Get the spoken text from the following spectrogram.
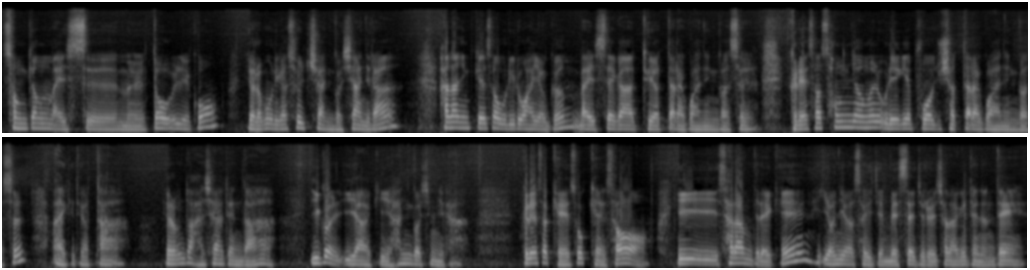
성경 말씀을 떠올리고 여러분 우리가 술 취한 것이 아니라 하나님께서 우리로 하여금 말세가 되었다라고 하는 것을 그래서 성령을 우리에게 부어 주셨다라고 하는 것을 알게 되었다. 여러분도 아셔야 된다. 이걸 이야기한 것입니다. 그래서 계속해서 이 사람들에게 연이어서 이제 메시지를 전하게 되는데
